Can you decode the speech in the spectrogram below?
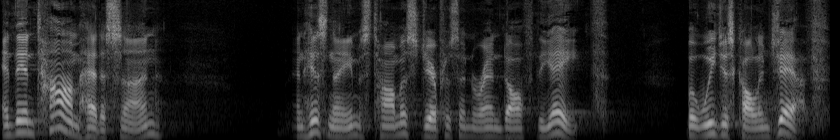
And then Tom had a son, and his name is Thomas Jefferson Randolph VIII. But we just call him Jeff.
